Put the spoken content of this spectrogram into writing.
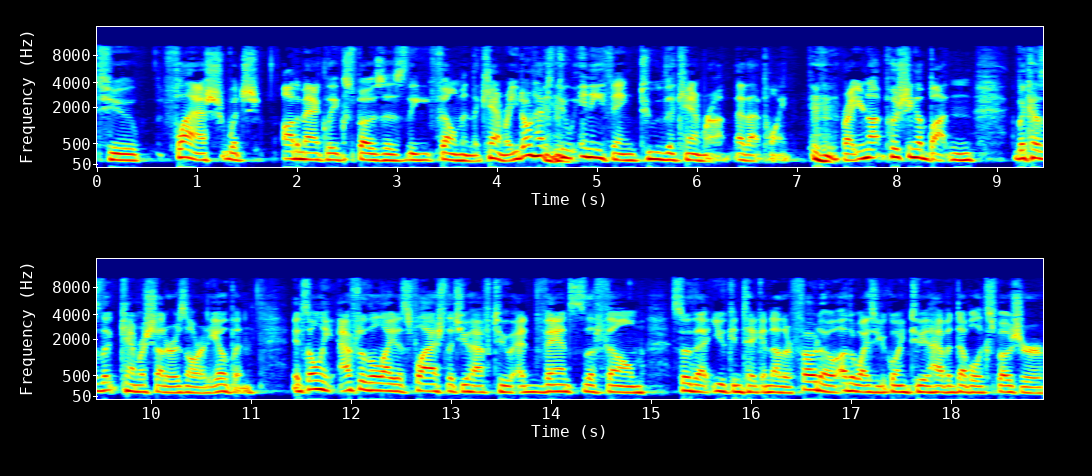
to flash, which automatically exposes the film in the camera. You don't have mm-hmm. to do anything to the camera at that point, mm-hmm. right? You're not pushing a button because the camera shutter is already open. It's only after the light is flashed that you have to advance the film so that you can take another photo. Otherwise, you're going to have a double exposure,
